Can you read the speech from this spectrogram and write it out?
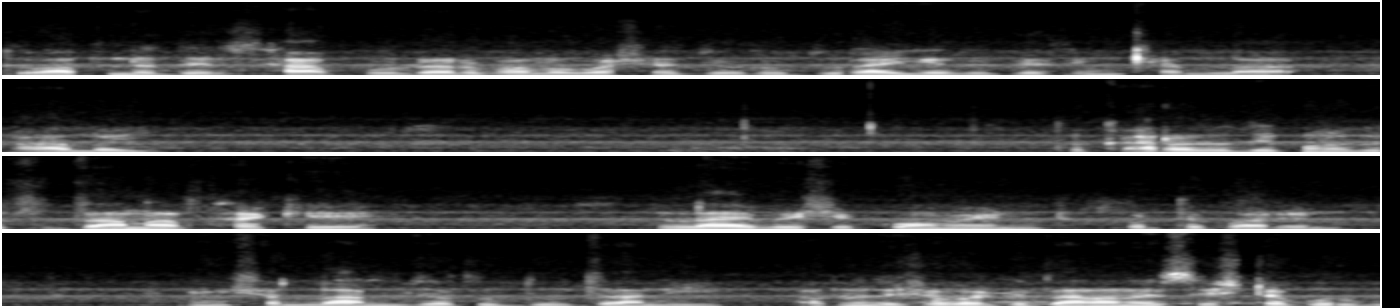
তো আপনাদের সাপোর্ট আর ভালোবাসা যত দূর আগে যেতেছে ইনশাল্লাহ ভালোই। তো কারও যদি কোনো কিছু জানার থাকে লাইভ এসে কমেন্ট করতে পারেন। ইনশাল্লাহ আমি যতদূর জানি আপনাদের সবাইকে জানানোর চেষ্টা করব।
